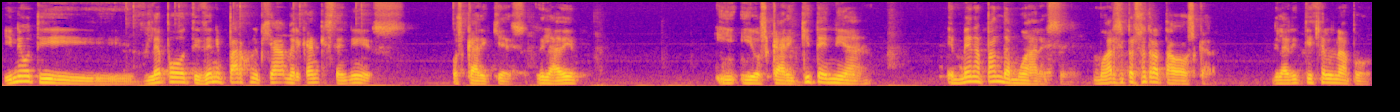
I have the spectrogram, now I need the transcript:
είναι ότι βλέπω ότι δεν υπάρχουν πια αμερικάνικες ταινίες οσκαρικές. Δηλαδή, η, η οσκαρική ταινία εμένα πάντα μου άρεσε. Μου άρεσε περισσότερο από τα Όσκαρ. Δηλαδή, τι θέλω να πω.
